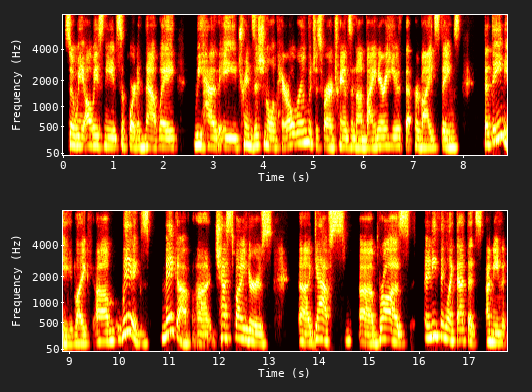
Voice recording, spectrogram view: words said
So we always need support in that way. We have a transitional apparel room, which is for our trans and non-binary youth that provides things that they need, like um, wigs, makeup, uh, chest binders, uh, gaffs, uh, bras, anything like that that's i mean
